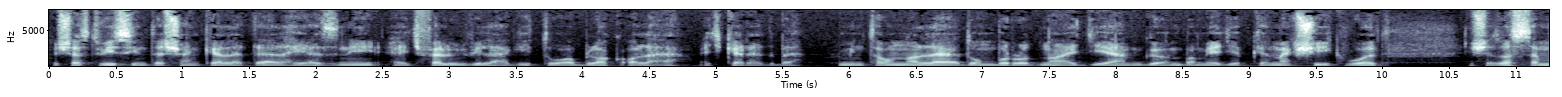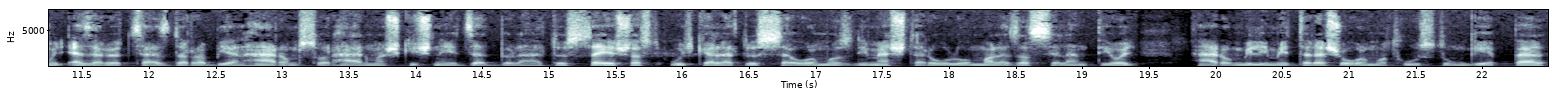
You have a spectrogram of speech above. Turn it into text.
és ezt vízszintesen kellett elhelyezni egy felülvilágító ablak alá, egy keretbe. Mintha onnan ledomborodna egy ilyen gömb, ami egyébként meg sík volt, és ez azt hiszem, hogy 1500 darab ilyen 3x3-as kis négyzetből állt össze, és azt úgy kellett összeolmozni mesterólommal, ez azt jelenti, hogy 3 mm-es olmot húztunk géppel,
